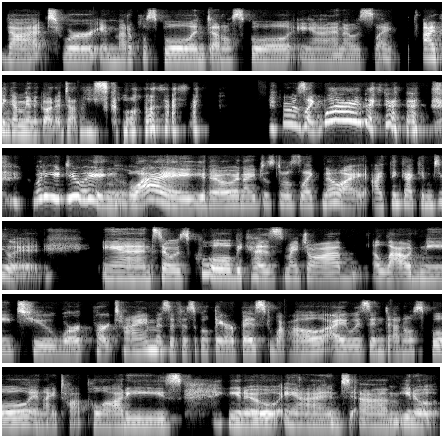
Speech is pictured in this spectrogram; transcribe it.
that were in medical school and dental school. And I was like, I think I'm going to go to dental school. Was like, what? what are you doing? Why? You know, and I just was like, no, I, I think I can do it. And so it was cool because my job allowed me to work part time as a physical therapist while I was in dental school and I taught Pilates, you know, and, um, you know,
